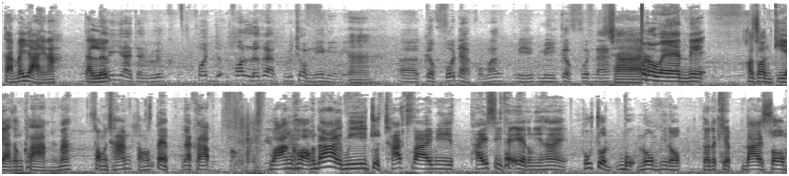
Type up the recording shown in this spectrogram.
แต่ไม่ใหญ่นะ แต่ลึกไม่อยากจะลึกโคตรโคตรลึกอะคุณผู้ชมนี่นี่นี่อ่าเอ่อเกือบฟุตอะผมว่ามีมีเกือบฟุตนะใช่บริเวณนี่ คอนโซลเกียร์ตรงกลางเห็นไหมสองชั้นสองสเต็ปนะครับสองเลเยอร์วางของได้มีจุดชาร์จไฟมีไทซีไทเอตรงนี้ให้ ทุกจุดบุนุ่มพี่นกกระเข็บได้ส้ม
